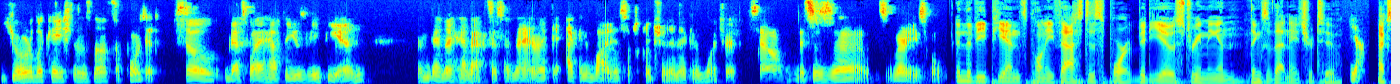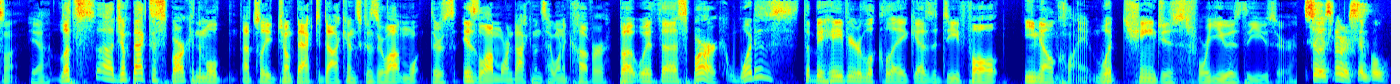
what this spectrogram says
your location is not supported. So that's why I have to use VPN and then I have access and, I, and I, I, can buy the subscription and I can watch it. So this is uh, it's very useful. And the VPN's plenty fast to support video streaming and things of that nature too. Yeah, excellent. Yeah, let's uh, jump back to Spark and then we'll actually jump back to documents because there's a lot more. There's is a lot more documents I want to cover. But with uh, Spark, what does the behavior look like as a default email client? What changes for you as the user? So it's very simple.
